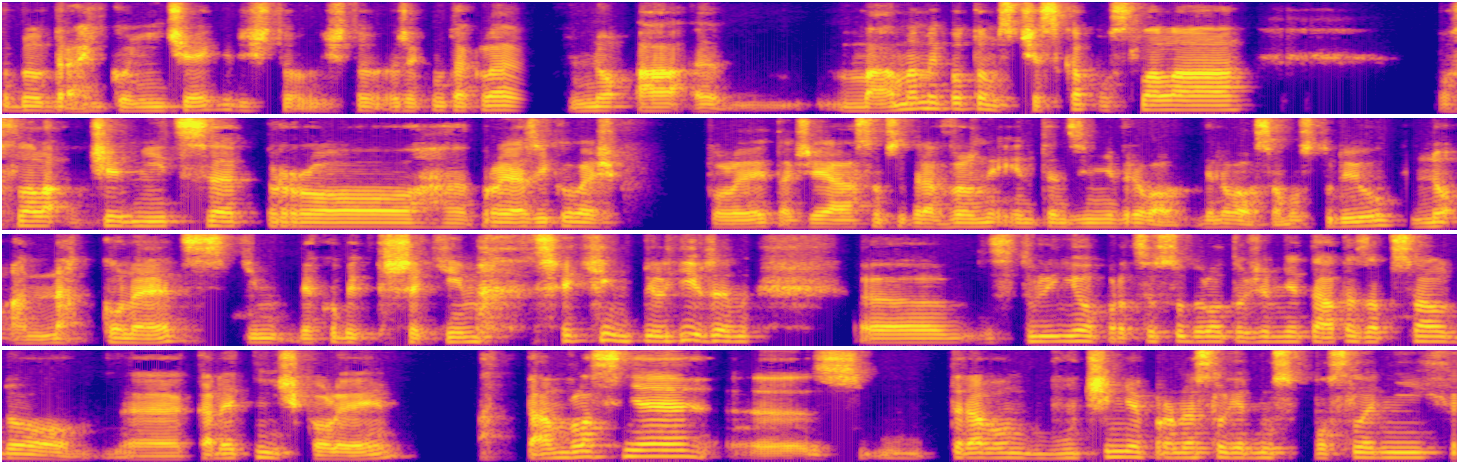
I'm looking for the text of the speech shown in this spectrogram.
to byl drahý koníček, když to, když to řeknu takhle. No a e, máma mi potom z Česka poslala poslala učebnice pro, pro jazykové školy, školy, takže já jsem se teda velmi intenzivně věnoval, věnoval samostudiu. No a nakonec tím jakoby třetím, třetím pilířem Uh, studijního procesu bylo to, že mě táta zapsal do uh, kadetní školy a tam vlastně uh, teda on vůči mě pronesl jednu z posledních,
